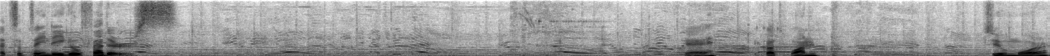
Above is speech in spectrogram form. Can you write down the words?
Let's obtain the eagle feathers. Okay, we got one. Two more.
